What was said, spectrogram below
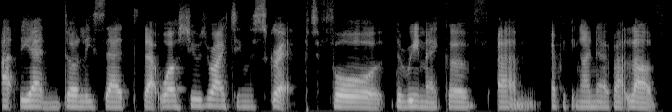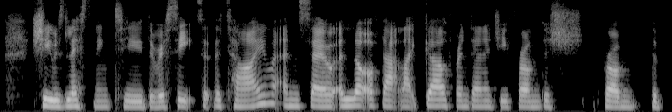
at the end, Dolly said that while she was writing the script for the remake of um, Everything I Know About Love, she was listening to the receipts at the time, and so a lot of that like girlfriend energy from the sh- from the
